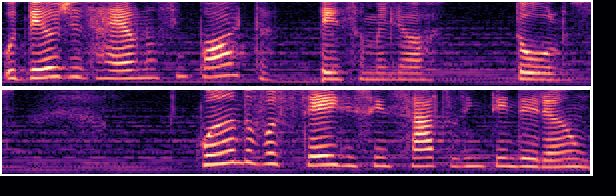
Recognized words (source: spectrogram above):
O Deus de Israel não se importa. Pensam melhor. Tolos. Quando vocês, insensatos, entenderão?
